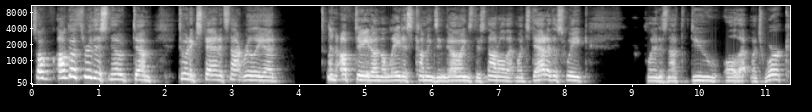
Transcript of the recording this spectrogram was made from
So I'll, I'll go through this note um, to an extent. It's not really a, an update on the latest comings and goings. There's not all that much data this week. Plan is not to do all that much work,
